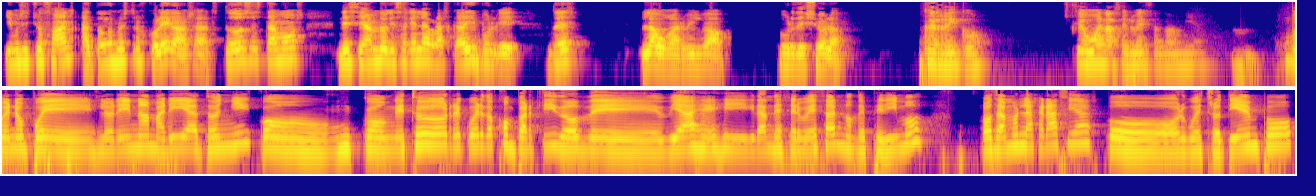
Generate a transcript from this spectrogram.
Y hemos hecho fans a todos nuestros colegas. O sea, todos estamos deseando que saquen la Brascadi porque, entonces, Laugar, Bilbao, Gordesola. Qué rico. Qué buena cerveza también. Bueno, pues Lorena, María, Toñi, con, estos recuerdos compartidos de viajes y grandes cervezas, nos despedimos. Os damos las gracias por vuestro tiempo,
